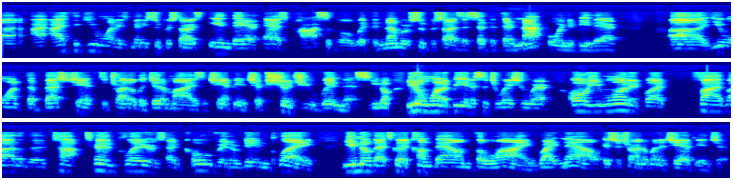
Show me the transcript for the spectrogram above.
uh, I, I, think you want as many superstars in there as possible. With the number of superstars that said that they're not going to be there, uh, you want the best chance to try to legitimize the championship. Should you win this, you don't you don't want to be in a situation where oh you won it, but five out of the top ten players had COVID or didn't play. You know that's going to come down the line. Right now, it's just trying to win a championship.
